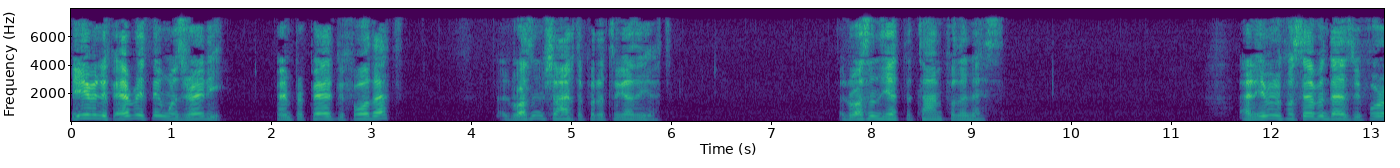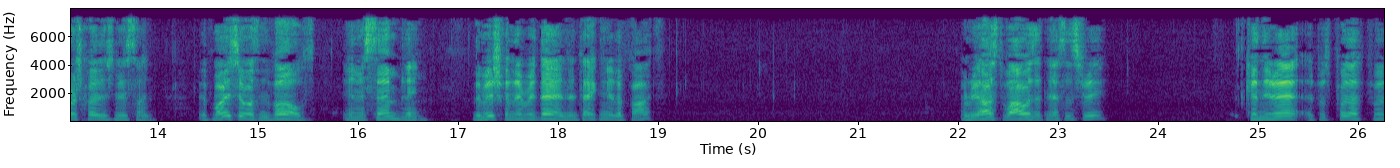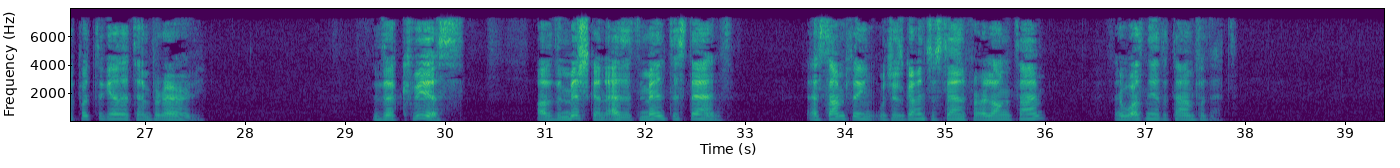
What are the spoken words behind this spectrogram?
Even if everything was ready and prepared before that, it wasn't shaykh to put it together yet. It wasn't yet the time for the Nes. And even for seven days before Rosh Chodesh Nisan, if Moshe was involved in assembling the Mishkan every day and then taking it apart, and we asked why was it necessary, it was put, up, put together temporarily. The kvias of the Mishkan as it's meant to stand, as something which is going to stand for a long time, there wasn't yet the time for that.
